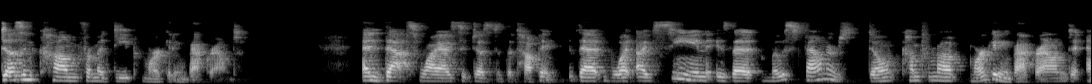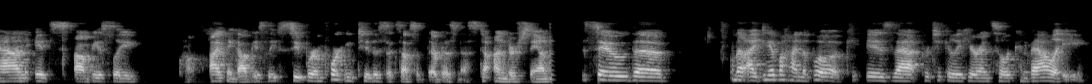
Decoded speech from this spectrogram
doesn't come from a deep marketing background. And that's why I suggested the topic that what I've seen is that most founders don't come from a marketing background. And it's obviously, I think obviously super important to the success of their business to understand. So the, the idea behind the book is that particularly here in Silicon Valley,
